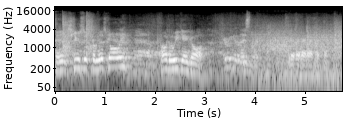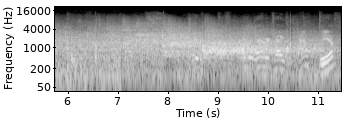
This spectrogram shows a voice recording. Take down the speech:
Any excuses from this goalie? How'd the weekend go? This work. Little huh? Yep.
